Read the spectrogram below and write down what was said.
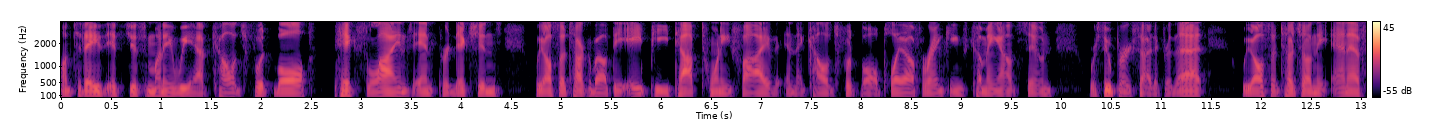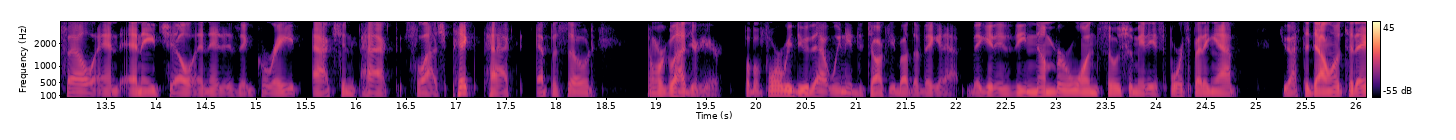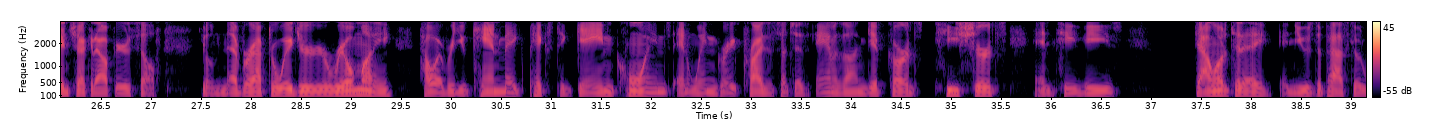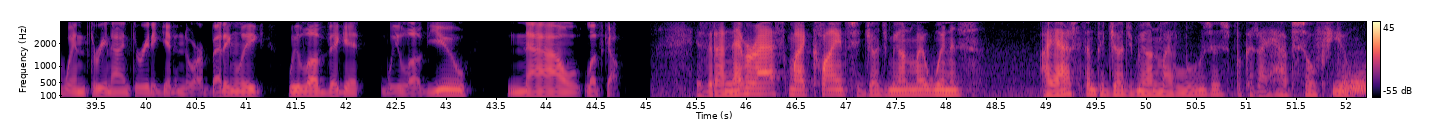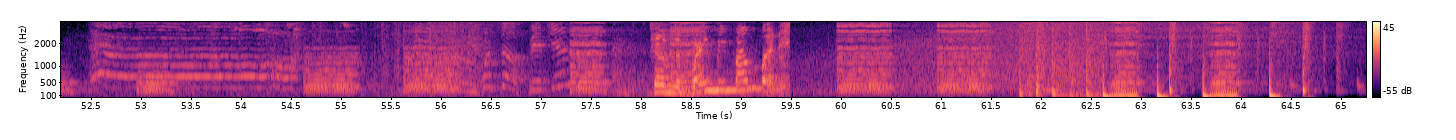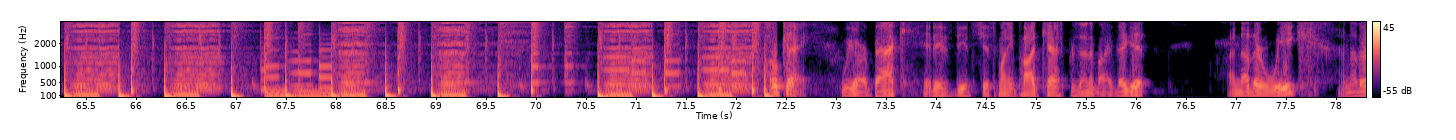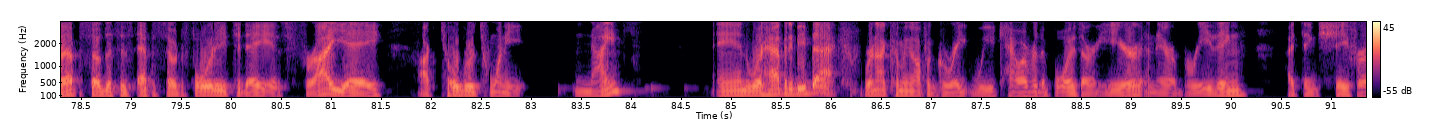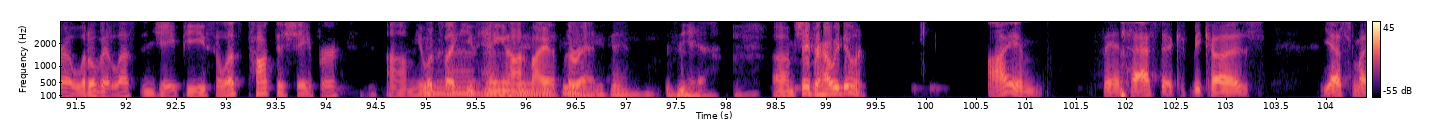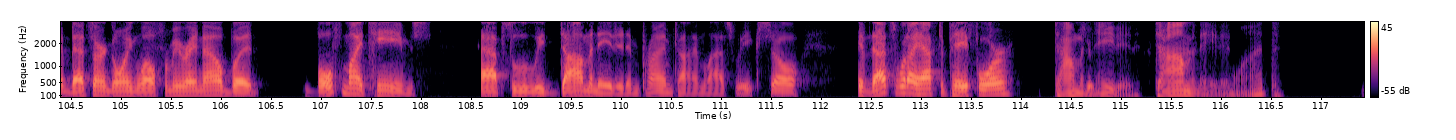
On today's It's Just Money, we have college football picks, lines, and predictions. We also talk about the AP Top 25 and the college football playoff rankings coming out soon. We're super excited for that. We also touch on the NFL and NHL, and it is a great action packed slash pick packed episode, and we're glad you're here. But before we do that, we need to talk to you about the Viget app. Viget is the number one social media sports betting app. You have to download today and check it out for yourself. You'll never have to wager your real money. However, you can make picks to gain coins and win great prizes such as Amazon gift cards, t shirts, and TVs. Download it today and use the passcode WIN393 to get into our betting league. We love Viget. We love you. Now, let's go. Is that I never ask my clients to judge me on my winners. I ask them to judge me on my losers because I have so few. What's up, bitches? Tell them to bring me my money. Okay, we are back. It is the It's Just Money podcast presented by Viget. Another week, another episode. This is episode 40. Today is Friday, October 29th, and we're happy to be back. We're not coming off a great week. However, the boys are here and they are breathing. I think Schaefer a little bit less than JP. So let's talk to Schaefer. Um, he looks like he's hanging on by a thread. yeah. Um, Schaefer, how are we doing? I am fantastic because yes, my bets aren't going well for me right now, but both my teams absolutely dominated in prime time last week. So if that's what I have to pay for, Dominated. Dominated. What?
